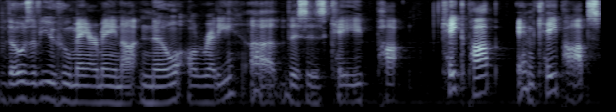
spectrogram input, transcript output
those of you who may or may not know already, uh, this is K pop, Cake Pop, and K pops.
